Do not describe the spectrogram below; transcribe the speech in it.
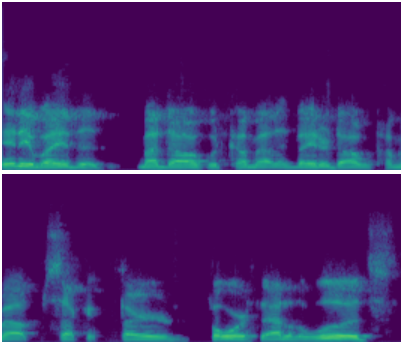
Anyway, the my dog would come out, the Vader dog would come out second, third, fourth out of the woods,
